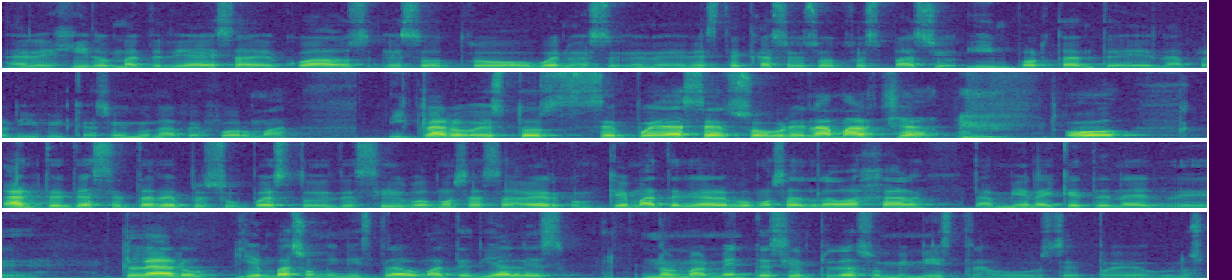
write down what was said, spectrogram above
a elegir los materiales adecuados. Es otro, bueno, en este caso es otro espacio importante de la planificación de una reforma. Y claro, esto se puede hacer sobre la marcha o antes de aceptar el presupuesto. Es decir, vamos a saber con qué materiales vamos a trabajar. También hay que tener... Eh, claro quién va a suministrar los materiales. Normalmente siempre la suministra o, se puede, los,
